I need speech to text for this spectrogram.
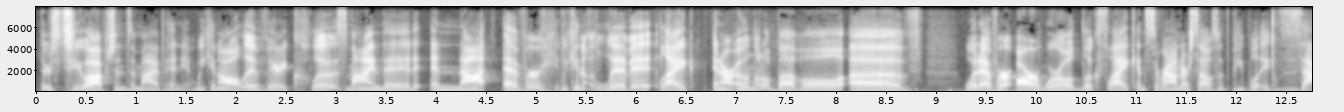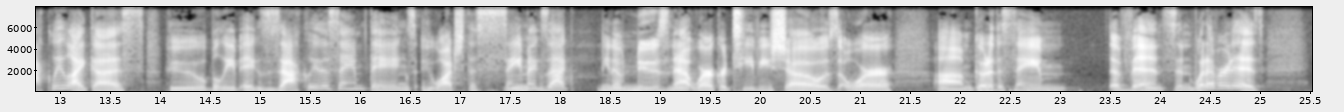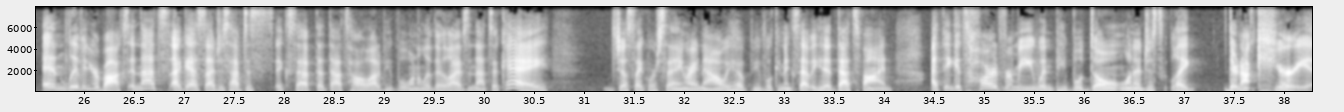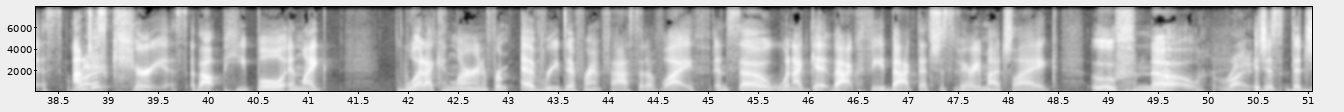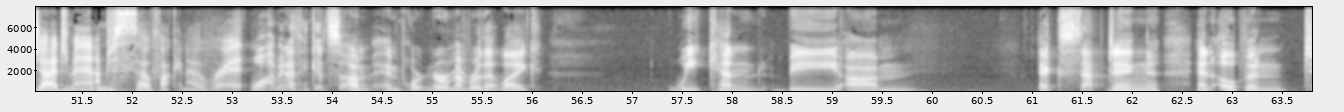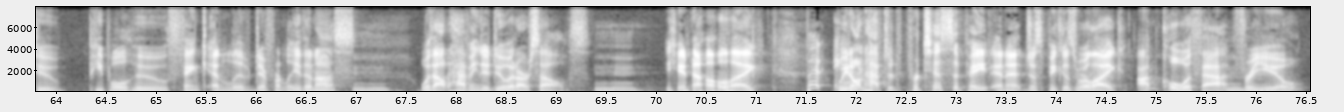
there's two options, in my opinion. We can all live very closed minded and not ever, we can live it like in our own little bubble of whatever our world looks like and surround ourselves with people exactly like us who believe exactly the same things, who watch the same exact you know news network or TV shows or um, go to the same events and whatever it is and live in your box. And that's, I guess, I just have to accept that that's how a lot of people want to live their lives, and that's okay. Just like we're saying right now, we hope people can accept that. That's fine. I think it's hard for me when people don't want to just like they're not curious. I'm just curious about people and like what I can learn from every different facet of life. And so when I get back feedback that's just very much like, oof, no. Right. It's just the judgment. I'm just so fucking over it. Well, I mean, I think it's um, important to remember that, like, we can be um, accepting and open to people who think and live differently than us without having to do it ourselves. Mm-hmm. You know, like, But we don't have to participate in it just because we're like, I'm cool with that for Mm-hmm. you.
